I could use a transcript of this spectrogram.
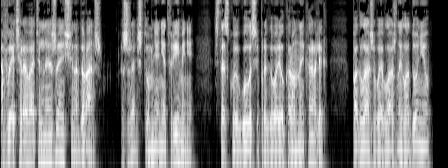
«Вы очаровательная женщина, Дуранж. Жаль, что у меня нет времени», — с тоской в голосе проговорил коронный карлик, поглаживая влажной ладонью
